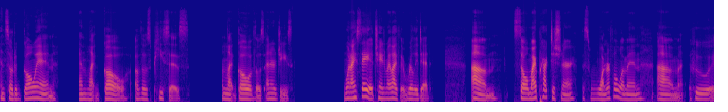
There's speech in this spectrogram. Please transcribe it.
And so to go in and let go of those pieces and let go of those energies. When I say it changed my life, it really did. Um, so my practitioner, this wonderful woman um, who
